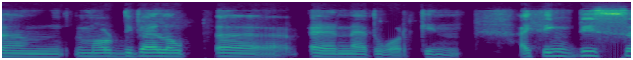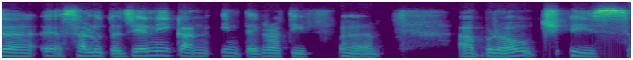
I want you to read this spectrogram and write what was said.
um, more developed uh, uh, networking. I think this uh, salutogenic and integrative approach is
